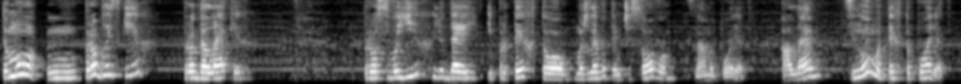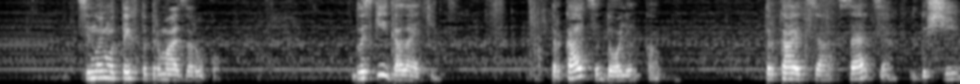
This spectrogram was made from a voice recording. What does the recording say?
Тому про близьких, про далеких, про своїх людей і про тих, хто, можливо, тимчасово з нами поряд. Але цінуймо тих, хто поряд. Цінуймо тих, хто тримає за руку. Близькі й далекі. Торкаються долі руками, торкаються серця, душі.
